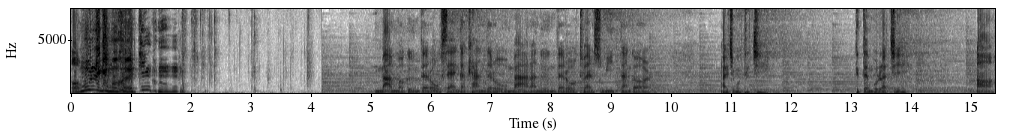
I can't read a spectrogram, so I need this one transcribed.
아물리게 먹어야지. 맘 먹은 대로 생각한 대로 말하는 대로 될 수 있단 걸 알지 못했지. 그땐 몰랐지. 아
